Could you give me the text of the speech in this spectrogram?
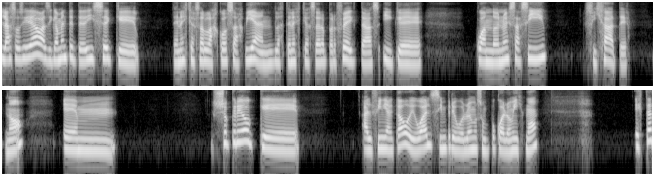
la sociedad básicamente te dice que tenés que hacer las cosas bien, las tenés que hacer perfectas y que cuando no es así, fíjate, ¿no? Em, yo creo que al fin y al cabo igual siempre volvemos un poco a lo mismo. Está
